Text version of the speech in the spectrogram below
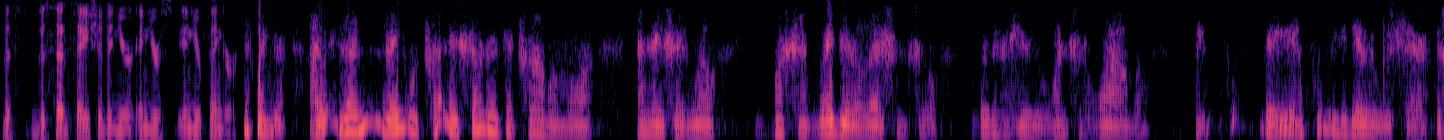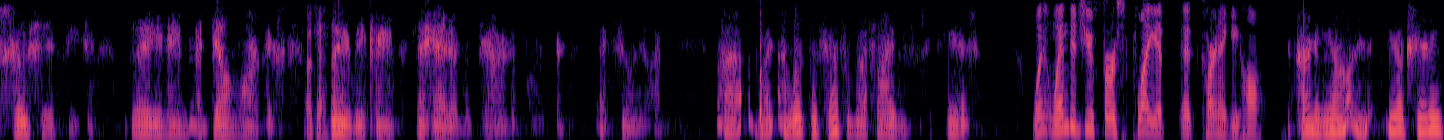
the the sensation in your in your in your finger. finger. I, then they were tra- they started to travel more, and they said, "Well, you must have regular lessons, so we're going to hear you once in a while." But they put- they put me together with their associate teacher, a lady named Adele Marcus. Okay. Later became the head of the piano department at Juilliard. Uh, but I worked with her for about five, six years. When when did you first play at, at Carnegie Hall? At Carnegie Hall in New York City,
